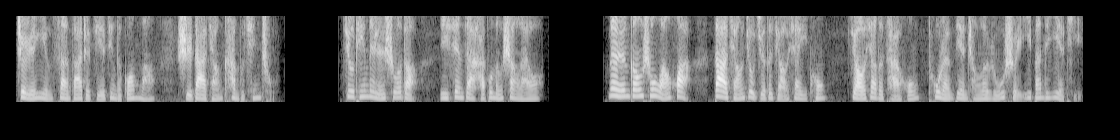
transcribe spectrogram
这人影散发着洁净的光芒，使大强看不清楚。就听那人说道。你现在还不能上来哦。那人刚说完话，大强就觉得脚下一空，脚下的彩虹突然变成了如水一般的液体，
